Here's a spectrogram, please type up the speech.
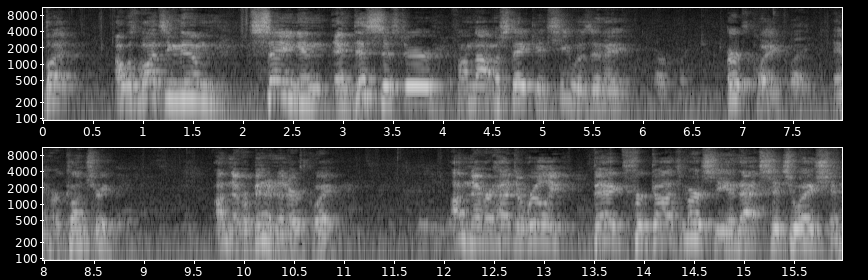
But I was watching them sing and, and this sister if I'm not mistaken she was in a earthquake, earthquake. in her country. I've never been in an earthquake. I've never had to really beg for God's mercy in that situation.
